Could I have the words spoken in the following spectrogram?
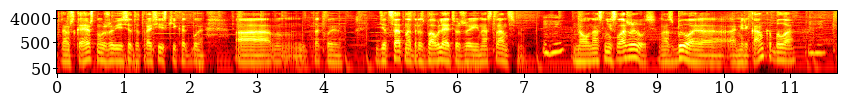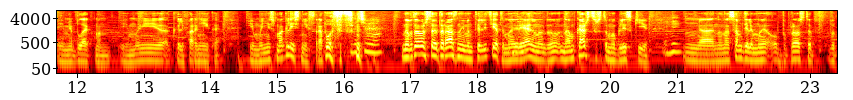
Потому что, конечно, уже весь этот российский как бы а, такой детсад надо разбавлять уже иностранцами. Мгм. Но у нас не сложилось. У нас была э, американка была, Мгм. Эми Блэкман, и мы калифорнийка. И мы не смогли с ней сработаться. Почему? Ну, потому что это разные менталитеты. Мы Мгм. реально, ну, нам кажется, что мы близки. М, а, Но на самом деле мы просто вот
